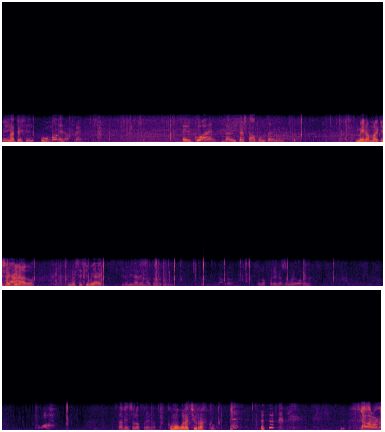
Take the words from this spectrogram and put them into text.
veis ah, es el humo de los frenos. El cual David ha estado a punto de quemar. Menos mal que se ha alquilado. No sé si voy a... Quiero mirar el motor. Porque es un cabrón. Son los frenos, son los frenos. Está bien, son los frenos. Como huele a churrasco. La barbacoa.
